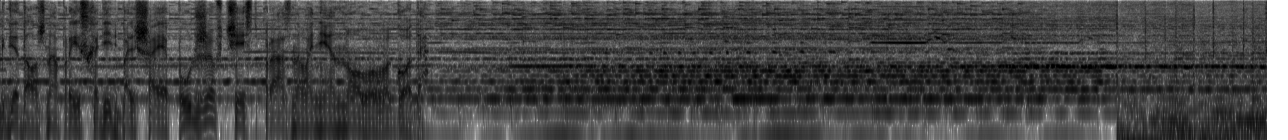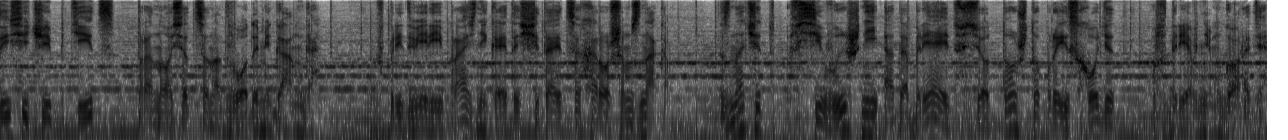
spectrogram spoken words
где должна происходить большая пуджа в честь празднования Нового года. Тысячи птиц проносятся над водами Ганга. В преддверии праздника это считается хорошим знаком. Значит, Всевышний одобряет все то, что происходит в древнем городе.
